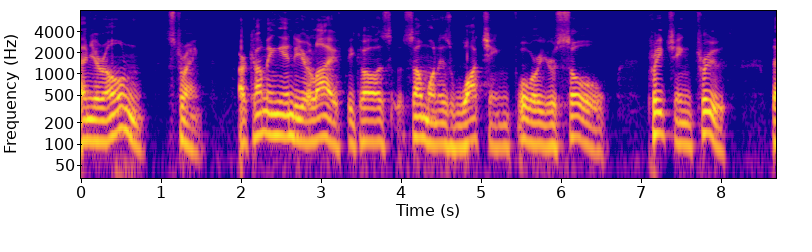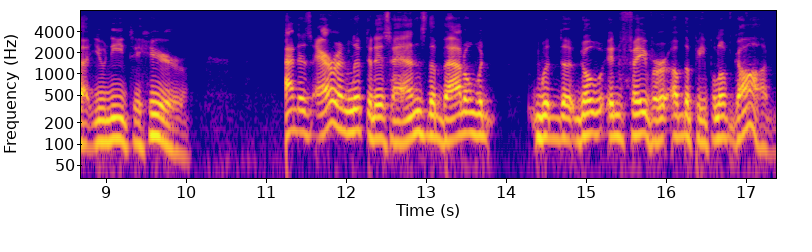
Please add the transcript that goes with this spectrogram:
and your own strength are coming into your life because someone is watching for your soul, preaching truth that you need to hear. And as Aaron lifted his hands, the battle would, would uh, go in favor of the people of God.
